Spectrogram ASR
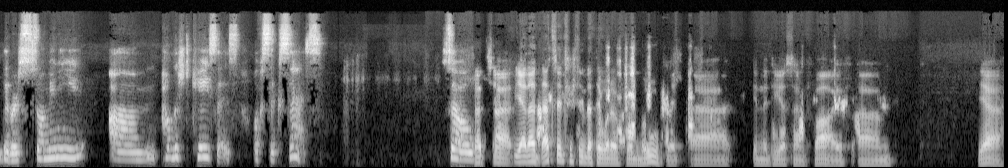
there were so many um, published cases of success. So that's uh, yeah, that that's interesting that they would have removed it. Uh, in the DSM five. Um, yeah,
